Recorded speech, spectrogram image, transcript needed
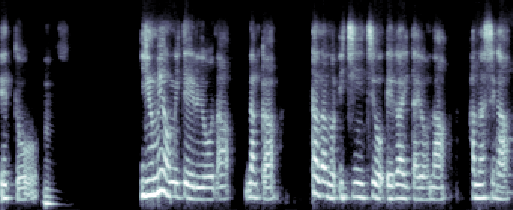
えっ、と、うん夢を見ているような、なんか、ただの一日を描いたような話が、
